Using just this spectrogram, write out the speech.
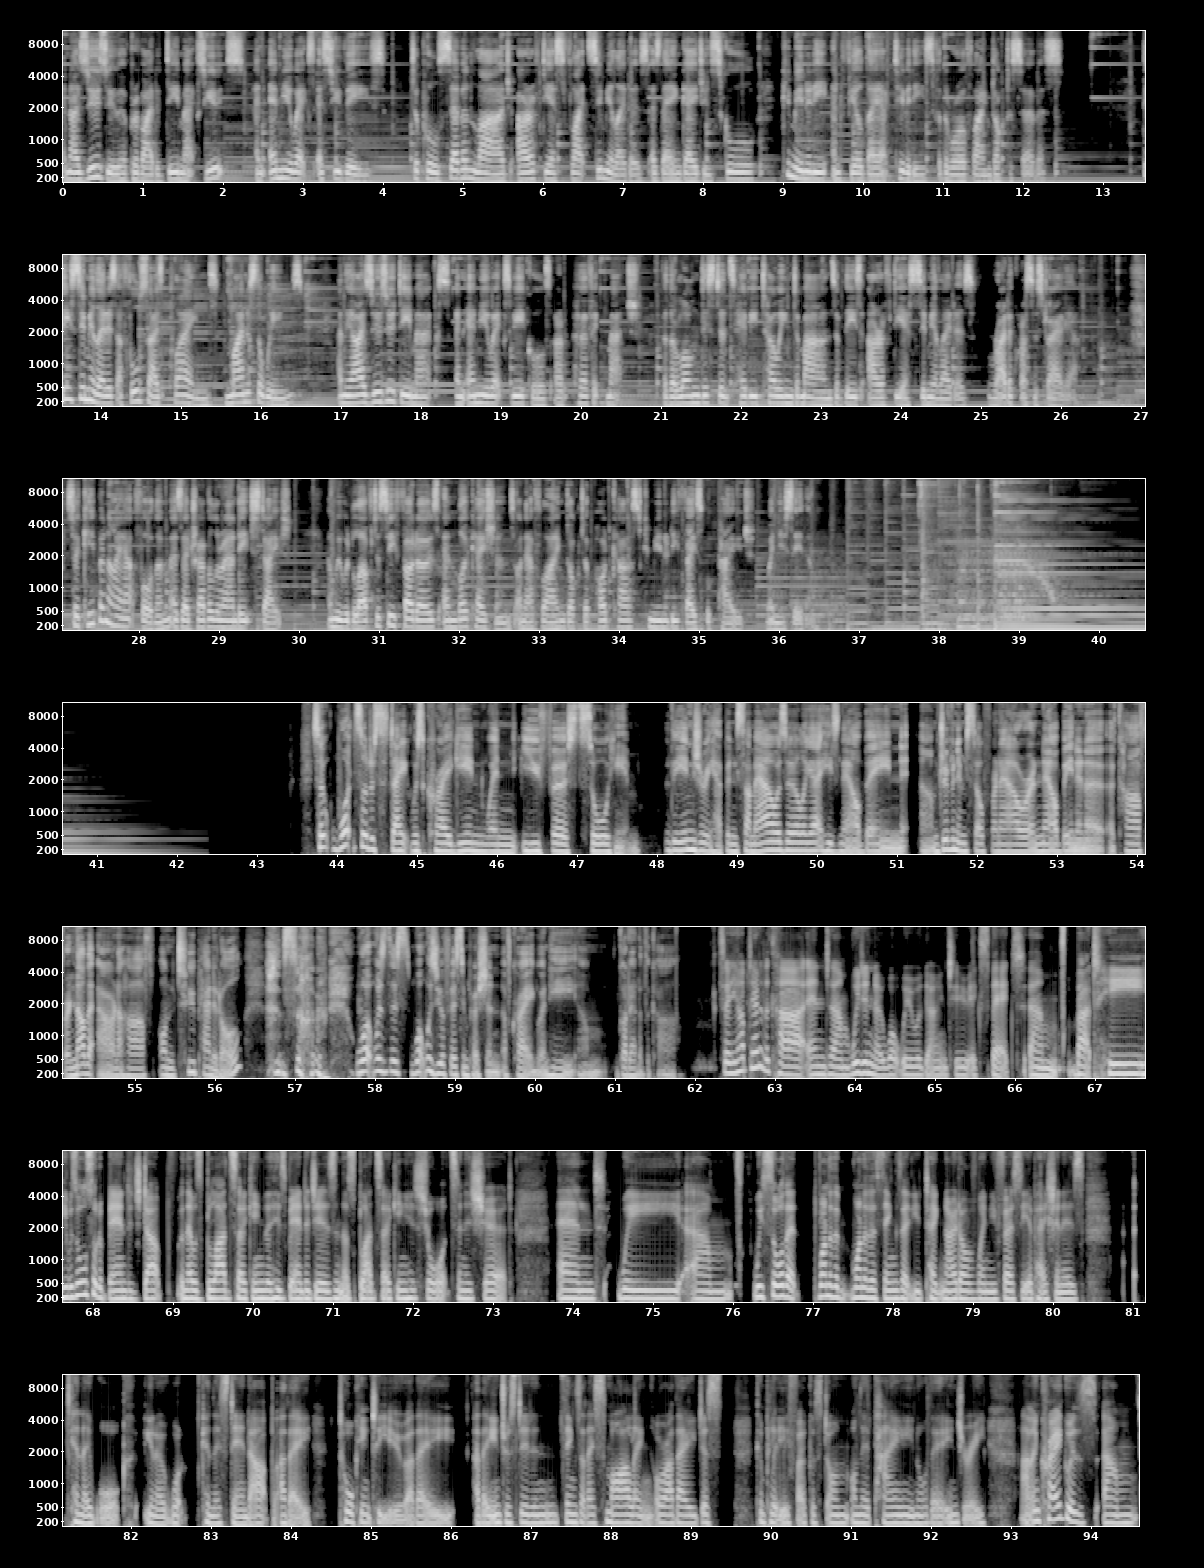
and Isuzu have provided D-Max Utes and MUX SUVs to pull seven large RFDS flight simulators as they engage in school, community, and field day activities for the Royal Flying Doctor Service. These simulators are full size planes, minus the wings, and the Isuzu D-Max and MUX vehicles are a perfect match for the long distance heavy towing demands of these RFDS simulators right across Australia. So keep an eye out for them as they travel around each state, and we would love to see photos and locations on our Flying Doctor podcast community Facebook page when you see them. So, what sort of state was Craig in when you first saw him? The injury happened some hours earlier. He's now been um, driven himself for an hour and now been in a, a, car for another hour and a half on two Panadol. so, what was this? What was your first impression of Craig when he um, got out of the car? So he hopped out of the car, and um, we didn't know what we were going to expect. Um, but he he was all sort of bandaged up, and there was blood soaking the, his bandages, and there was blood soaking his shorts and his shirt. And we um, we saw that one of the one of the things that you take note of when you first see a patient is can they walk? You know, what can they stand up? Are they talking to you? Are they are they interested in things? Are they smiling, or are they just completely focused on on their pain or their injury? Um, and Craig was um,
